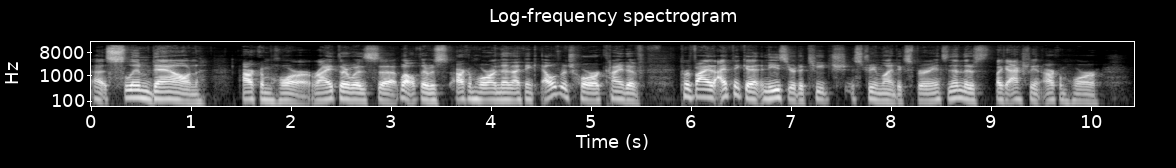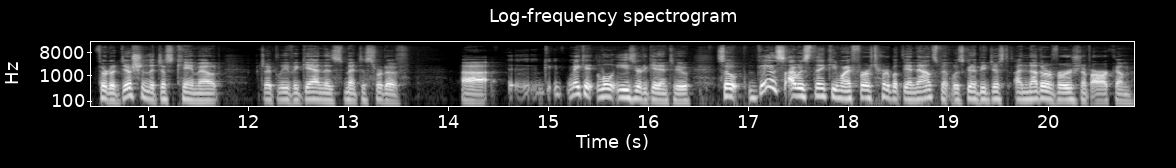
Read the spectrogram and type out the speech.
uh, slim down Arkham Horror. Right? There was uh, well, there was Arkham Horror, and then I think Eldritch Horror kind of provided, I think, an easier to teach, streamlined experience. And then there's like actually an Arkham Horror third edition that just came out, which I believe again is meant to sort of uh, make it a little easier to get into. So this, I was thinking when I first heard about the announcement, was going to be just another version of Arkham,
